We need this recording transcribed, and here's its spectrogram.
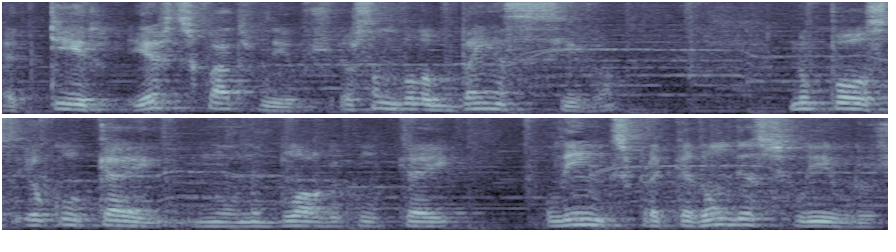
adquire estes quatro livros, eles são de valor bem acessível. No post eu coloquei, no, no blog eu coloquei links para cada um desses livros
